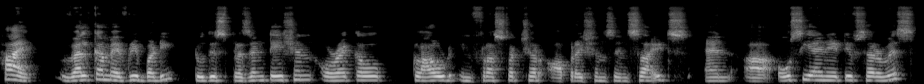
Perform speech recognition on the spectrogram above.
Hi, welcome everybody to this presentation Oracle Cloud Infrastructure Operations Insights and uh, OCI native service.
